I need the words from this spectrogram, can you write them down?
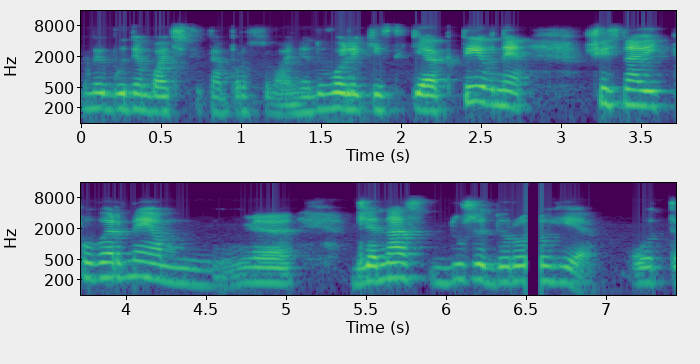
ми будемо бачити там просування. Доволі якесь таке активне, щось навіть повернемо для нас дуже дороге. От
